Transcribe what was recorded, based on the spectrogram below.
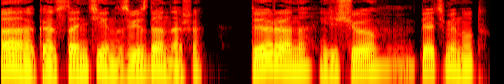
«А, Константин, звезда наша. Ты рано, еще пять минут».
